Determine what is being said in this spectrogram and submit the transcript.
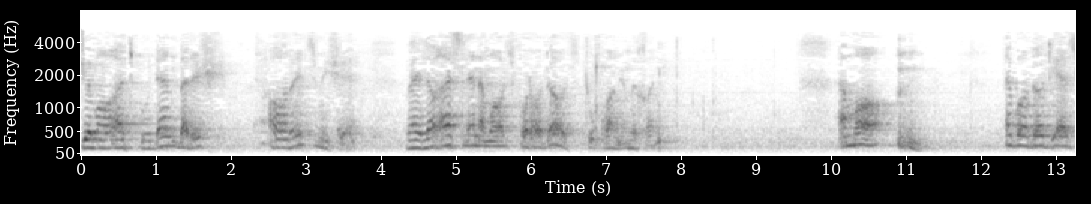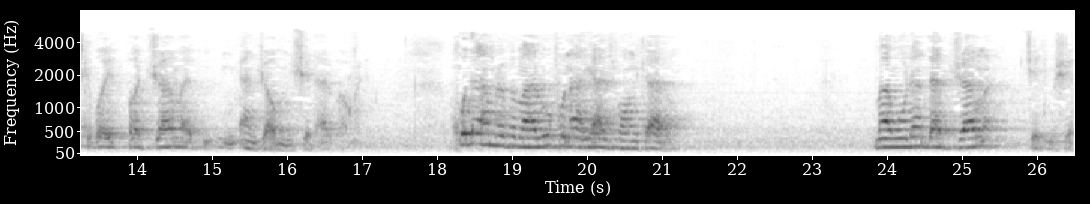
جماعت بودن برش آرز میشه. و اصل نماز فراداست تو خانه می‌خوانید. اما عباداتی است که باید با جمع انجام میشه در واقع. خود امر به معروف و نهی از منکر. معمولا در جمع چیز میشه.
